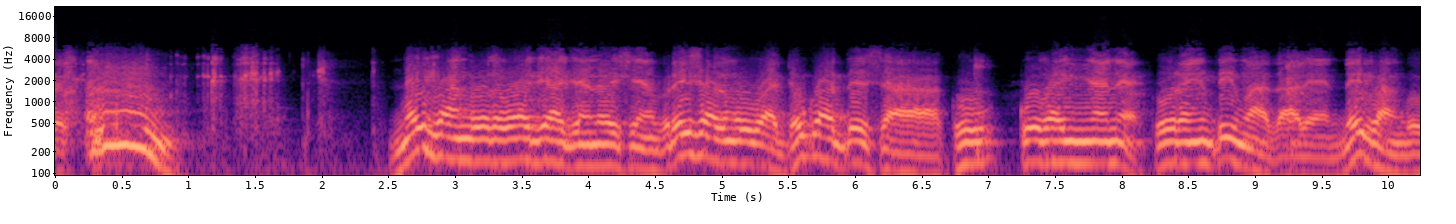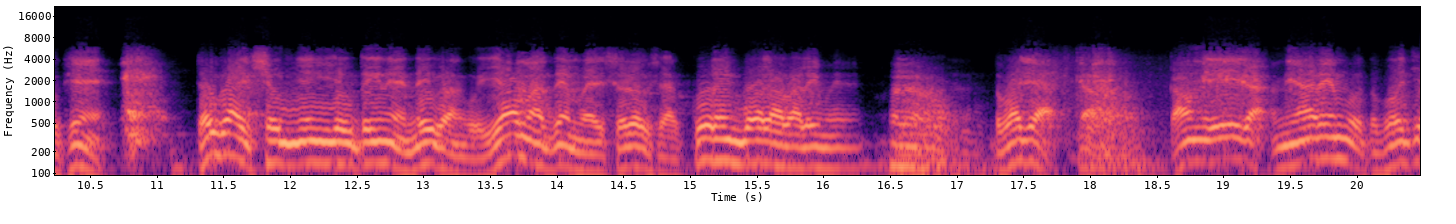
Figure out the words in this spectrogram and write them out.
တို့နိဗ္ဗာန်ကိုသဘောကျခြင်းလို့ရှိရင်ပရိစ္ဆေသမုပ္ပါဒုက္ခသစ္စာကိုကိုယ်ပိုင်ဉာဏ်နဲ့ကိုယ်တိုင်သိမှသာလေနိဗ္ဗာန်ကိုဖြင့်ဒုက္ခချုပ်ငြိမ်းရုပ်သိမ်းတဲ့နိဗ္ဗာန်ကိုရမှသိမယ်ဆိုတော့စာကိုယ်တိုင်ပေါ်လာပါလိမ့်မယ်မှန်ပါဗျာသဘောကျကျပါ ကောင်းပြီကအများရင်းမို့သဘောကျ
